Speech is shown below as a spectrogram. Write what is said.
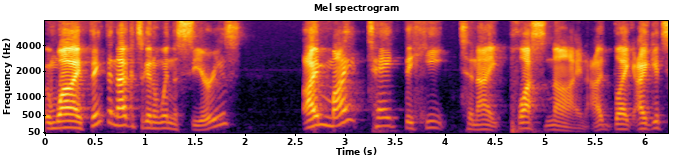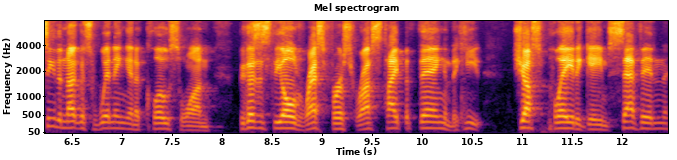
And while I think the Nuggets are going to win the series, I might take the Heat tonight plus nine. I like I could see the Nuggets winning in a close one because it's the old rest first rust type of thing, and the Heat just played a game seven,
